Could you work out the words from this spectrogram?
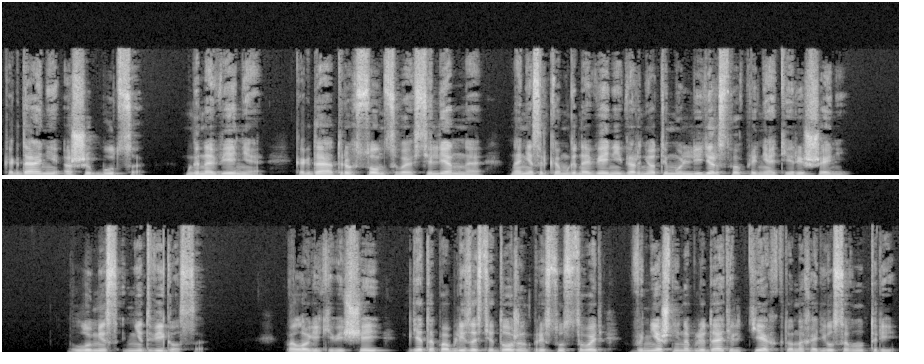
когда они ошибутся. Мгновение, когда трехсолнцевая вселенная – на несколько мгновений вернет ему лидерство в принятии решений. Лумис не двигался. По логике вещей, где-то поблизости должен присутствовать внешний наблюдатель тех, кто находился внутри.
